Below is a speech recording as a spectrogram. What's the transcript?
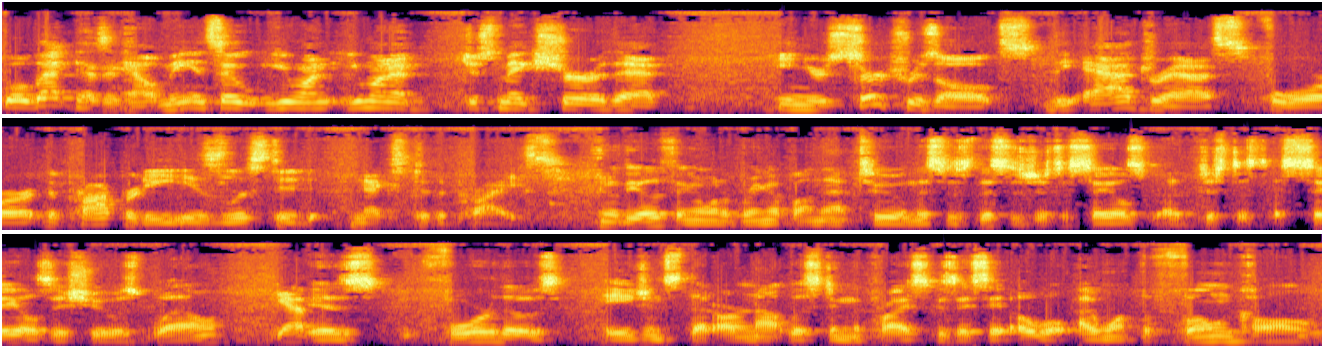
well, that doesn't help me. And so you want you want to just make sure that in your search results, the address for the property is listed next to the price. You know, the other thing I want to bring up on that too, and this is this is just a sales uh, just a, a, sales issue as well. Yep. Is for those agents that are not listing the price because they say, oh well, I want the phone call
